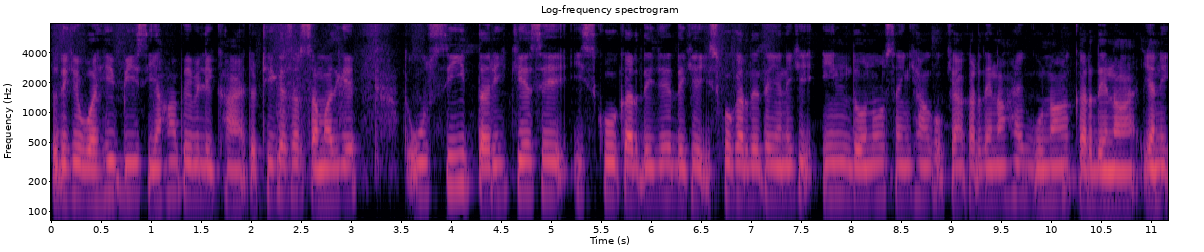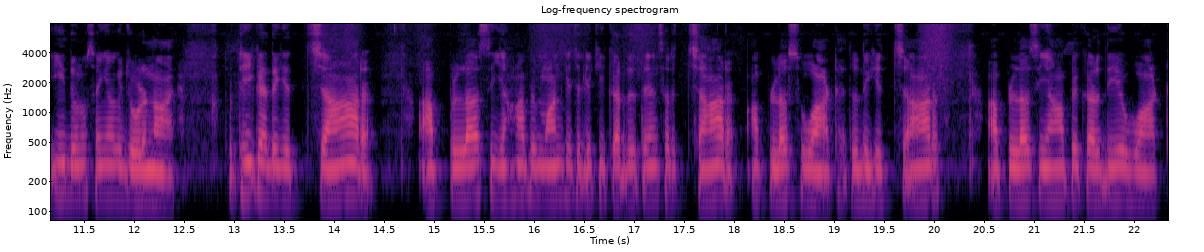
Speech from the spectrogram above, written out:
तो देखिए वही बीस यहाँ पे भी लिखा है। तो ठीक है सर, समझ गए। तो उसी तरीके से इसको कर दीजिए। देखिए, इसको कर देते हैं, यानी कि इन दोनों संख्या को क्या कर देना है? गुना कर देना है। यानी ई दोनों संख्या को जोड़ना है। तो ठीक है, देखिए, चार आप प्लस यहाँ पे मान के चलिए कि कर देते हैं सर चार, आप प्लस वाट है। तो देखिए चार, आप प्लस यहाँ पे कर दिए वाट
